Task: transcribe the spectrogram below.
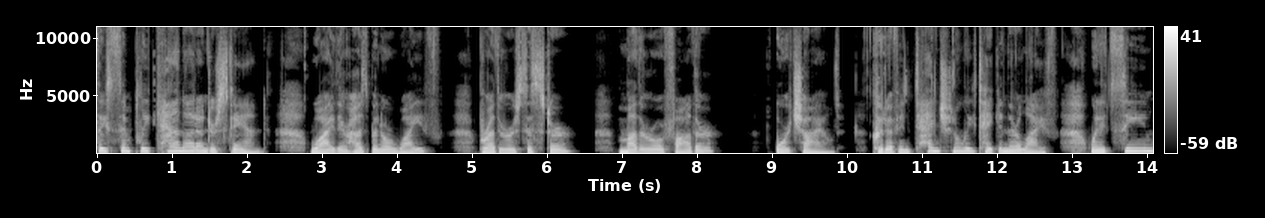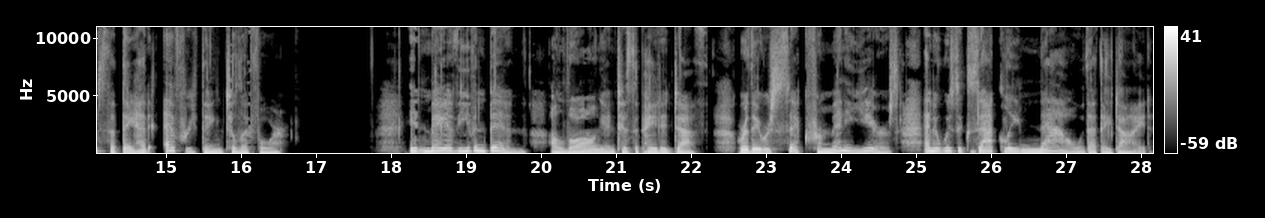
They simply cannot understand why their husband or wife, brother or sister, mother or father or child could have intentionally taken their life when it seems that they had everything to live for. It may have even been a long anticipated death where they were sick for many years and it was exactly now that they died.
